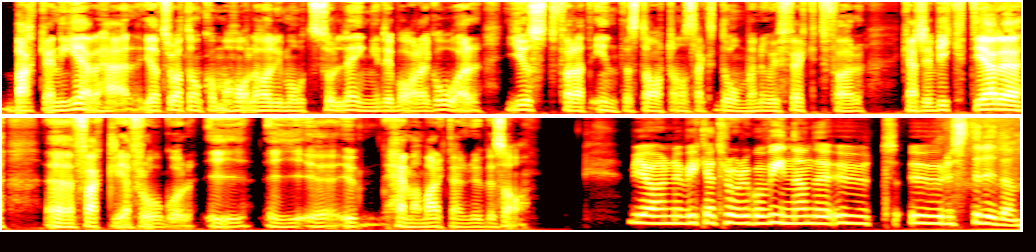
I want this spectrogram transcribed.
backa ner här. Jag tror att de kommer hålla, hålla emot så länge det bara går, just för att inte starta någon slags dominoeffekt för kanske viktigare eh, fackliga frågor i, i eh, hemmamarknaden i USA. Björn, vilka tror du går vinnande ut ur striden?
